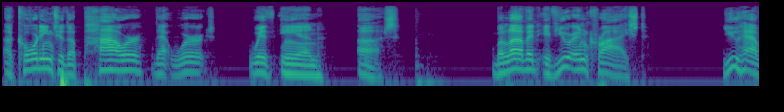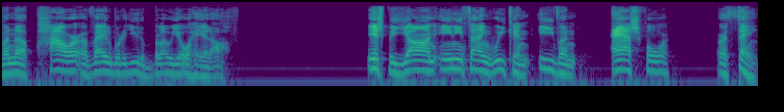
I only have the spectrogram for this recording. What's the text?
According to the power that works within us. Beloved, if you're in Christ, you have enough power available to you to blow your head off. It's beyond anything we can even ask for or think.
